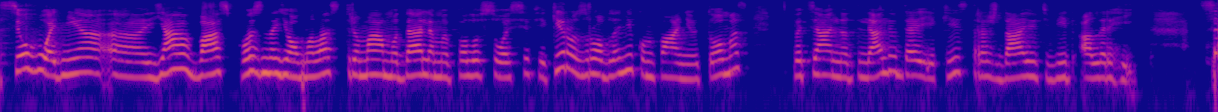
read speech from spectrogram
сьогодні е, я вас познайомила з трьома моделями пилососів, які розроблені компанією Thomas спеціально для людей, які страждають від алергій. Це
